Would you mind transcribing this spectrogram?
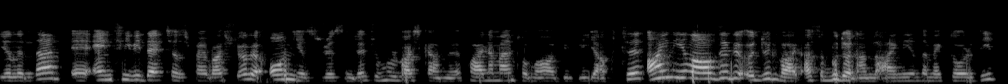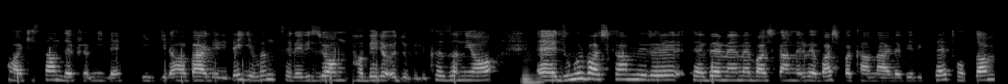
yılında e, NTV'de çalışmaya başlıyor ve 10 yıl süresince Cumhurbaşkanlığı, parlamento muhabirliği yaptı. Aynı yıl aldığı bir ödül var. Aslında bu dönemde aynı yıl demek doğru değil. Pakistan depremiyle ilgili haberleriyle yılın televizyon haberi ödülünü kazanıyor. E, Cumhurbaşkanları, TBMM başkanları ve başbakanlarla birlikte toplam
